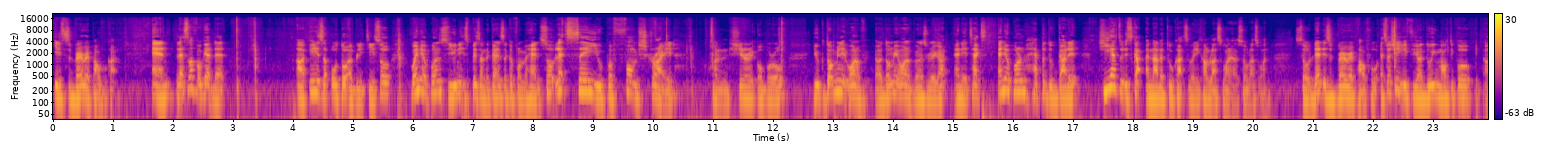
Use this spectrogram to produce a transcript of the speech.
It is a very very powerful card. And let's not forget that uh, it is an auto ability. So when your opponent's unit is placed on the Guardian Circle from your hand, so let's say you perform Stride on Shiranui Oboro, you dominate one of uh, dominate one of opponent's rear guard and it attacks, and your opponent happen to guard it, he has to discard another two cards when you come last one and so last one. So that is very very powerful, especially if you are doing multiple uh,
